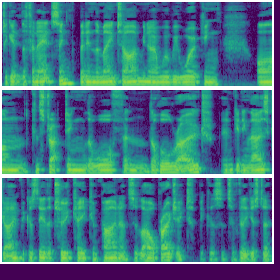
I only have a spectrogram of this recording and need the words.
to get the financing, but in the meantime, you know, we'll be working on constructing the wharf and the haul road and getting those going because they're the two key components of the whole project because it's really just a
